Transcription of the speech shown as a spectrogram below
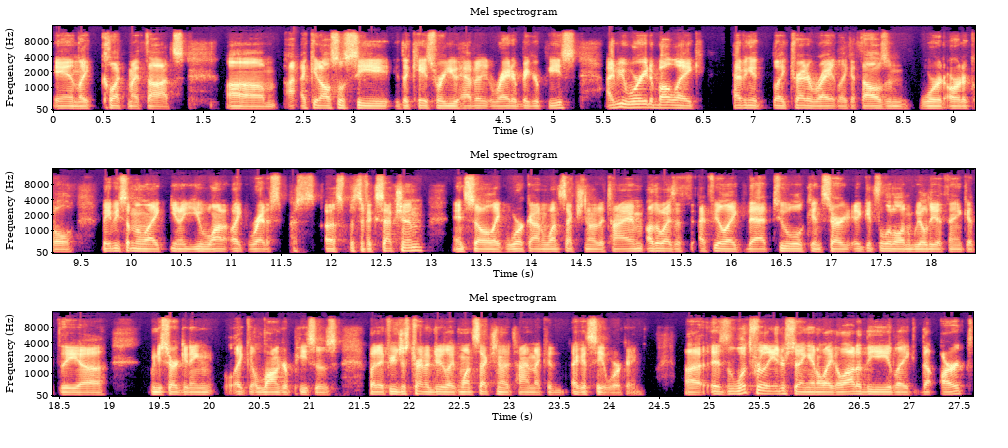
and like collect my thoughts. Um, I could also see the case where you have it write a bigger piece. I'd be worried about like having it like try to write like a thousand word article, maybe something like, you know, you want like write a, sp- a specific section. And so like work on one section at a time. Otherwise, I, I feel like that tool can start, it gets a little unwieldy, I think, at the, uh, when you start getting like longer pieces. But if you're just trying to do like one section at a time, I could, I could see it working. Uh, it looks really interesting. And like a lot of the, like the art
